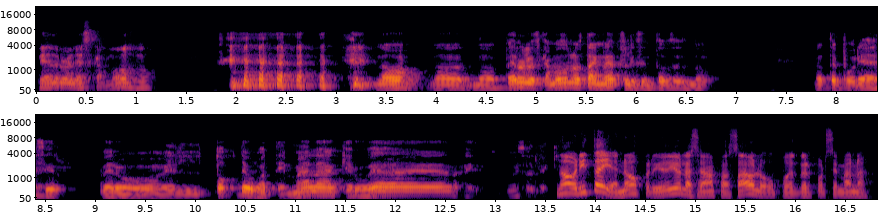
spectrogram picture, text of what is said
Pedro el Escamoso. no, no, no. Pedro el Escamoso no está en Netflix, entonces no. No te podría decir. Pero el top de Guatemala, quiero ver. Ay, no, ahorita ya no, pero yo digo la semana pasada, lo puedes ver por semana.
